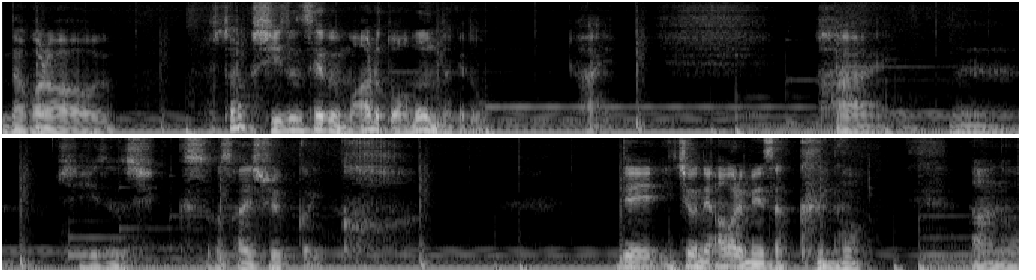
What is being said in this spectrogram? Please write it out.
だから、おそらくシーズン7もあるとは思うんだけど、はい。はい。うん。シーズン6が最終回か。で、一応ね、哀れ名作君の、あの、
